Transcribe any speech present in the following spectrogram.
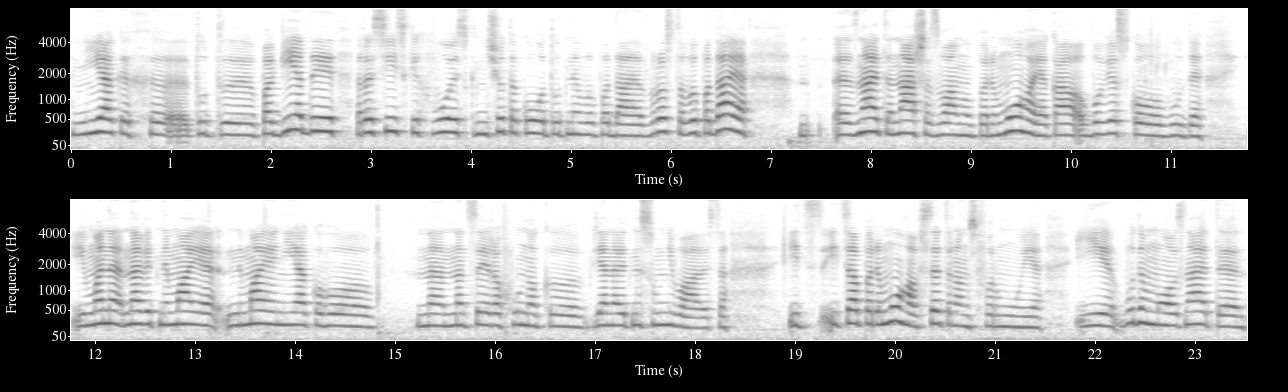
ніяких е, тут е, побєди російських військ, нічого такого тут не випадає. Просто випадає, е, знаєте, наша з вами перемога, яка обов'язково буде. І в мене навіть немає, немає ніякого на, на цей рахунок, я навіть не сумніваюся. І, і ця перемога все трансформує. І будемо, знаєте,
